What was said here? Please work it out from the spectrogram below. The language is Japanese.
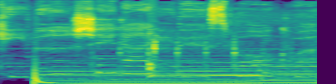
気分次第です。僕は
